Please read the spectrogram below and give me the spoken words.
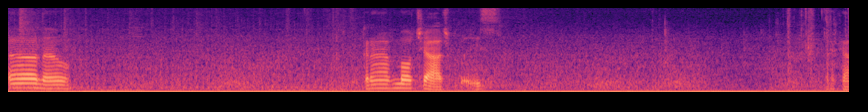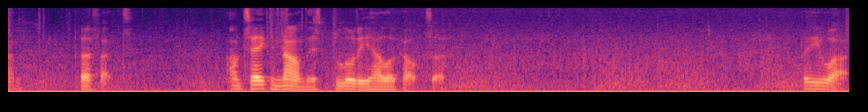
Oh no. Can I have more charge, please? I can. Perfect. I'm taking down this bloody helicopter. Where you at?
